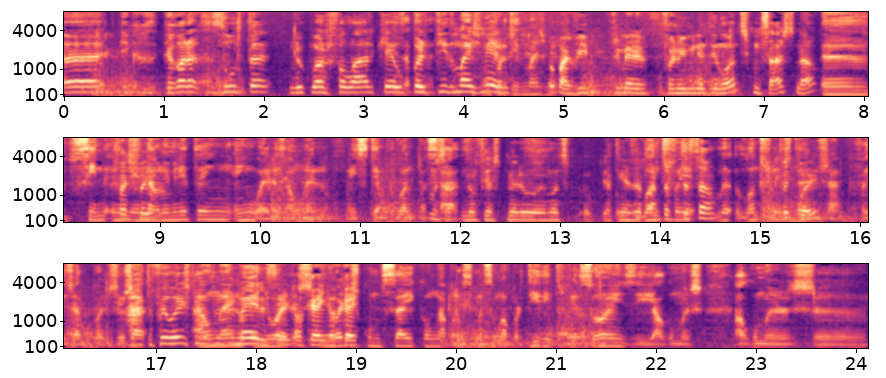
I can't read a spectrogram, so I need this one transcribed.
eh, e que, que agora resulta no que vamos falar, que é o Exatamente. partido mais O menos. partido mais menos. Opa, vi, primeiro foi no Iminente em Londres, começaste, não? Uh, sim, Mas foi- não, no iminente em, em Oeiras há um ano, em setembro do ano Mas já, passado. não fizeste primeiro em Londres, já tinhas a parte da foi, votação. Londres foi Foi depois? já, foi já depois. Eu já, Ah, então foi Oeiras há um ano primeiro, em sim, Oeiras. ok, em Oeiras ok. comecei com a aproximação ao partido, intervenções e algumas, algumas, uh,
